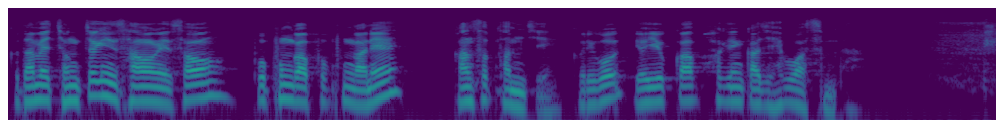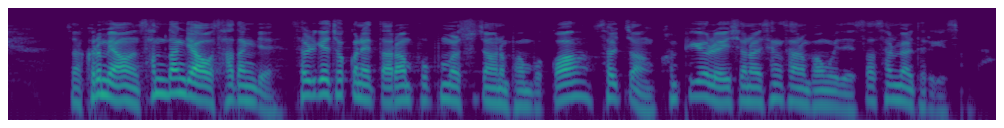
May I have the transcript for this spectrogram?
그 다음에 정적인 상황에서 부품과 부품 간의 간섭 탐지 그리고 여유값 확인까지 해 보았습니다 자 그러면 3단계하고 4단계 설계 조건에 따른 부품을 수정하는 방법과 설정, configuration을 생성하는 방법에 대해서 설명을 드리겠습니다.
